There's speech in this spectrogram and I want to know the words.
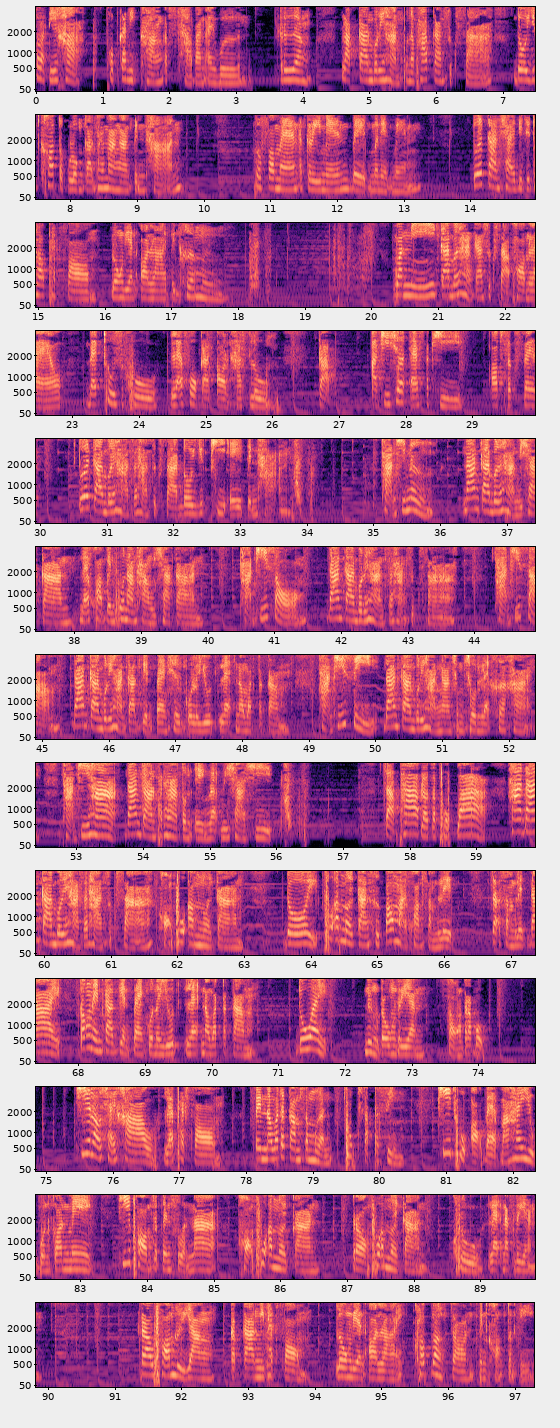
สวัสดีค่ะ พบกันอีกครั้งกับสถาบันไอเวิร์นเรื่อง หลักการบริหารคุณภาพการศึกษา โดยยึดข้อตกลงการพัฒนางานเป็นฐาน Performance Agreement Based Management ด้วยการใช้ดิจิทัลแพลตฟอร์ม โรงเรียนออนไลน์เป็นเครื่องมือ วันนี้การบริหารการศึกษาพร้อมแล้ว Back to School และ Focus on Classroom กับ A Teacher as a Key of Success ด้วยการบริหารสถานศึกษาโดยยึด PA เป็นฐาน ฐานที่ 1 ด้านการบริหารวิชาการและความเป็นผู้นำทางวิชาการ ฐานที่ 2 ด้านการบริหารสถานศึกษา ฐานที่ 3 ด้านการบริหารการเปลี่ยนแปลงเชิงกลยุทธ์และนวัตกรรม ฐานที่ 4 ด้านการบริหารงานชุมชนและเครือข่าย ฐานที่ 5 ด้านการพัฒนาตนเองและวิชาชีพ จากภาพเราจะพบว่า 5 ด้านการบริหารสถานศึกษาของผู้อำนวยการ โดยผู้อำนวยการคือเป้าหมายความสำเร็จ จะสำเร็จได้ต้องเน้นการเปลี่ยนแปลงกลยุทธ์และนวัตกรรม ด้วย 1. โรงเรียน 2. ระบบ ที่เราใช้คาวและแพลตฟอร์ม เป็นนวัตกรรมเสมือนทุกสรรพสิ่ง ที่ถูกออกแบบมาให้อยู่บนก้อนเมฆที่พร้อมจะเป็นส่วนหน้าของผู้อำนวยการ รองผู้อำนวยการ ครูและนักเรียน เราพร้อมหรือยังกับการมีแพลตฟอร์ม โรงเรียนออนไลน์ ครบวงจรเป็นของตนเอง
